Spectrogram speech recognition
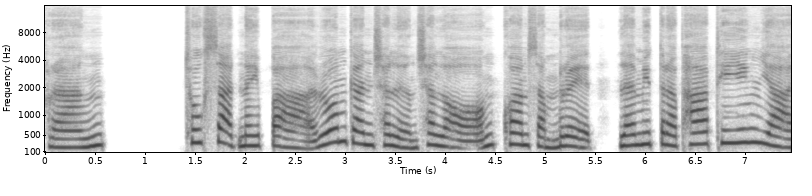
ครั้ง ทุกสัตว์ในป่าร่วมกันเฉลิมฉลอง ความสำเร็จและมิตรภาพที่ยิ่งใหญ่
